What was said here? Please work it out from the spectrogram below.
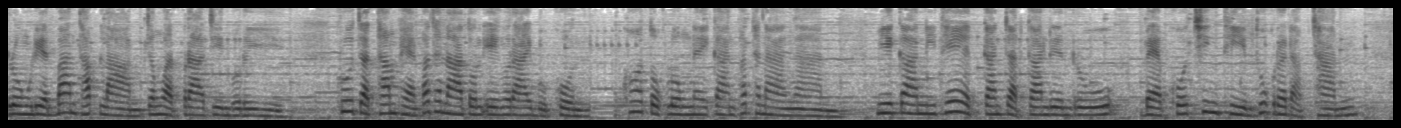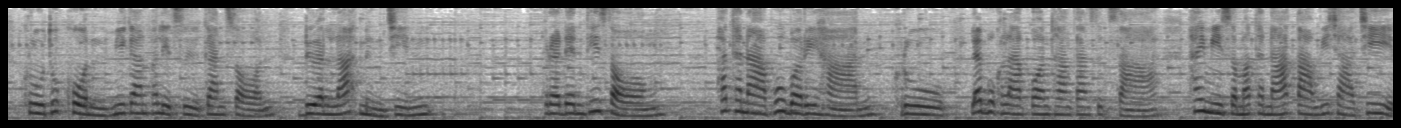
โรงเรียนบ้านทับลาน จังหวัดปราจีนบุรี ครูจัดทำแผนพัฒนาตนเองรายบุคคล ข้อตกลงในการพัฒนางาน มีการนิเทศการจัดการเรียนรู้แบบโคชชิ่งทีมทุกระดับชั้น ครูทุกคนมีการผลิตสื่อการสอนเดือนละ 1 ชิ้น ประเด็นที่ 2 พัฒนาผู้บริหาร ครู และบุคลากรทางการศึกษา ให้มีสมรรถนะตามวิชาชีพ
